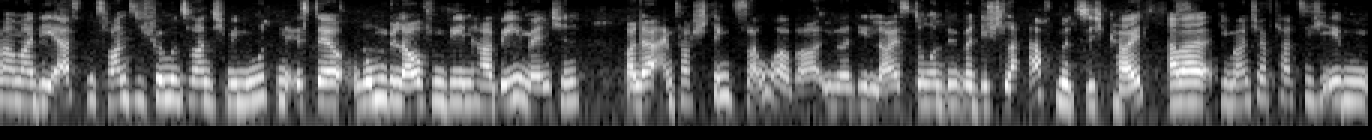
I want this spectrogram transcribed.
sagen wir mal, die ersten 20, 25 Minuten ist er rumgelaufen wie ein HB-Männchen, weil er einfach stinksauer war über die Leistung und über die Schlafmützigkeit. Aber die Mannschaft hat sich eben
